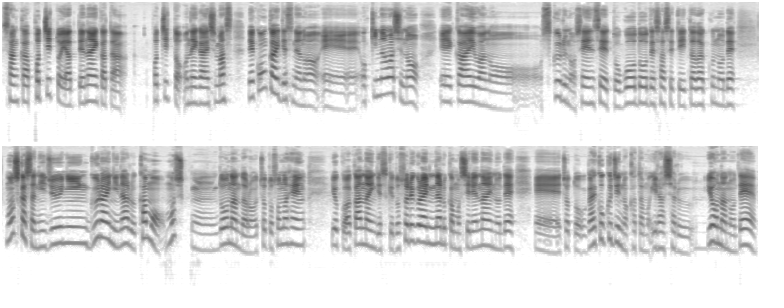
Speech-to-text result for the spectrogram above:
参加ポチッとやってない方ポチッとお願いします。で今回ですねあの、えー沖縄市の英会話のスクールの先生と合同でさせていただくのでもしかしたら20人ぐらいになるかももし、うん、どうなんだろうちょっとその辺よくわかんないんですけどそれぐらいになるかもしれないので、えーちょっと外国人の方もいらっしゃるようなので。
